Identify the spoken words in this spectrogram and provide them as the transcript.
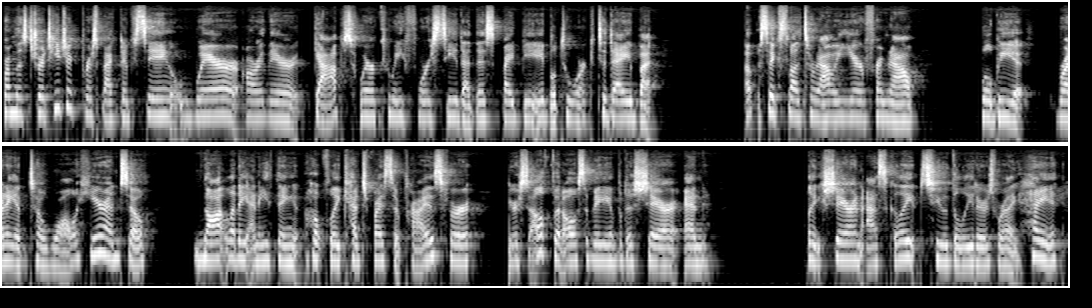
from the strategic perspective, seeing where are there gaps, where can we foresee that this might be able to work today, but uh, six months from now, a year from now, we'll be running into a wall here. And so not letting anything hopefully catch by surprise for yourself, but also being able to share and like share and escalate to the leaders we're like, hey,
